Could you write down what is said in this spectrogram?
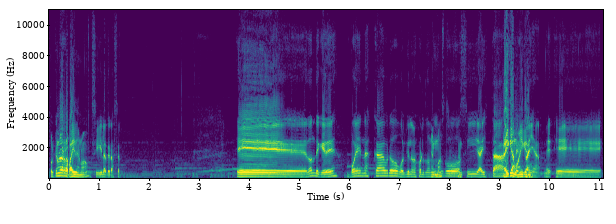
¿Por qué no la rapáis de nuevo? Sí, la quiero hacer. Eh, ¿Dónde quedé? Buenas, cabros. Volvió lo mejor domingo. Sí, ahí está. Ahí quedamos, ahí eh,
